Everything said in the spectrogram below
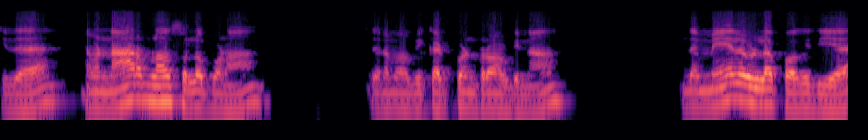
இத நம்ம நார்மலாக சொல்ல போனா இதை நம்ம அப்படி கட் பண்றோம் அப்படின்னா இந்த மேல உள்ள பகுதியை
